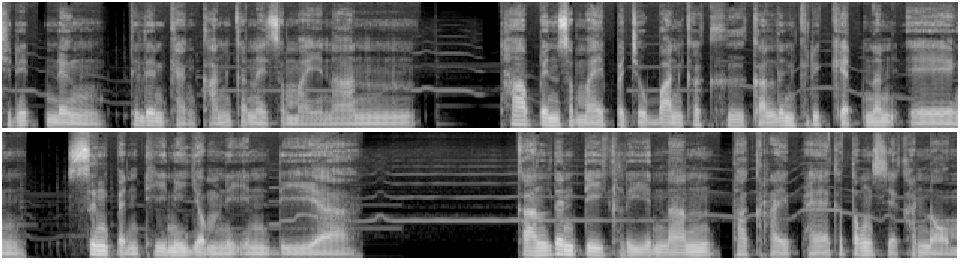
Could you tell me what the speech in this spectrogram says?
ชนิดหนึ่งที่เล่นแข่งขันกันในสมัยนั้น ถ้าเป็นสมัยปัจจุบันก็คือการเล่นคริกเก็ตนั่นเอง ซึ่งเป็นที่นิยมในอินเดีย การเล่นตีคลีนนั้น ถ้าใครแพ้ก็ต้องเสียขนม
